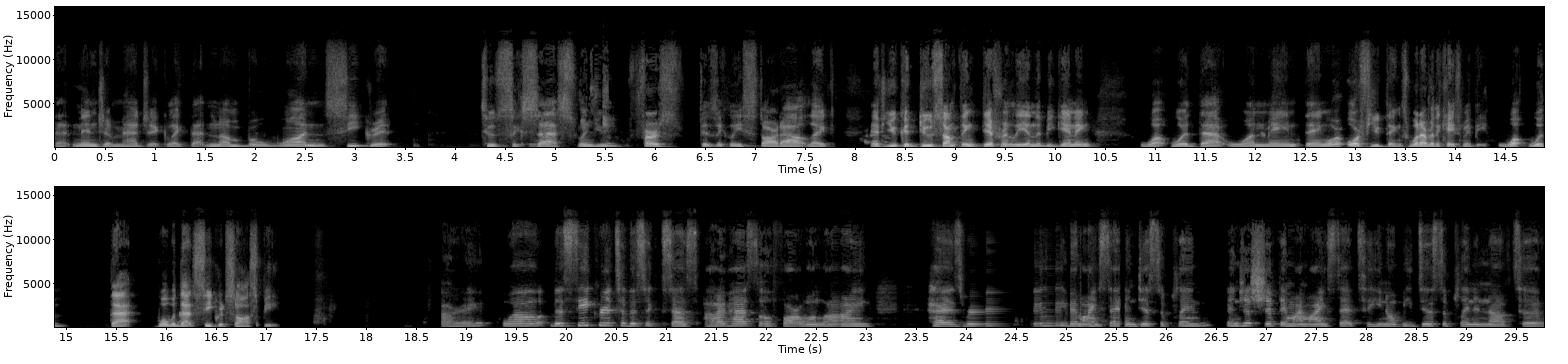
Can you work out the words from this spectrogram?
that ninja magic, like that number one secret to success when you first physically start out? Like if you could do something differently in the beginning, what would that one main thing or or a few things, whatever the case may be, what would that what would that secret sauce be? All right. Well, the secret to the success I've had so far online has really been mindset and discipline and just shifting my mindset to, you know, be disciplined enough to,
